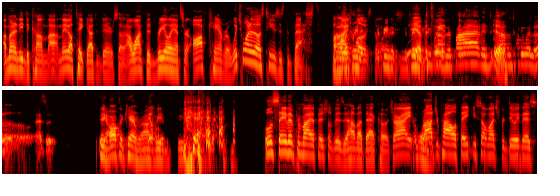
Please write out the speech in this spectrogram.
I'm gonna need to come. Uh, maybe I'll take you out to dinner. or something. I want the real answer off camera. Which one of those teams is the best oh, behind oh, closed the, doors? Between, between yeah, between 2005 and 2021. Oh, that's it. Yeah, off the camera. We have, we have, we'll save it for my official visit. How about that, Coach? All right, Roger Powell. Thank you so much for doing this.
